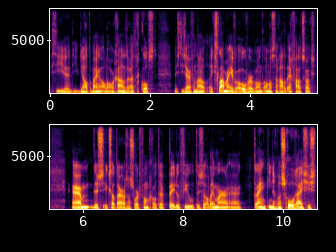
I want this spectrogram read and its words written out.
Dus die, die, die had er bijna alle organen eruit gekotst. Dus die zei van nou, ik sla maar even over, want anders dan gaat het echt fout straks. Ehm, dus ik zat daar als een soort van grote pedofiel tussen alleen maar kleine kinderen van schoolreisjes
